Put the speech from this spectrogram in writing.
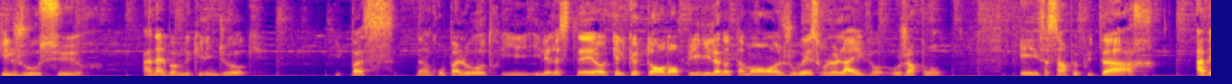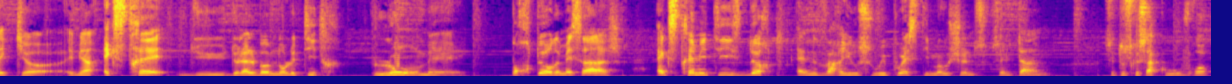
il joue sur un album de Killing Joke. Il passe d'un groupe à l'autre. Il, est resté euh, quelques temps dans Peel. Il a notamment joué sur le live au Japon. Et ça, c'est un peu plus tard. Avec, euh, eh bien, extrait de l'album dont le titre, long mais porteur de messages, Extremities, Dirt and Various Repressed Emotions, c'est le thème. C'est tout ce que ça couvre.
